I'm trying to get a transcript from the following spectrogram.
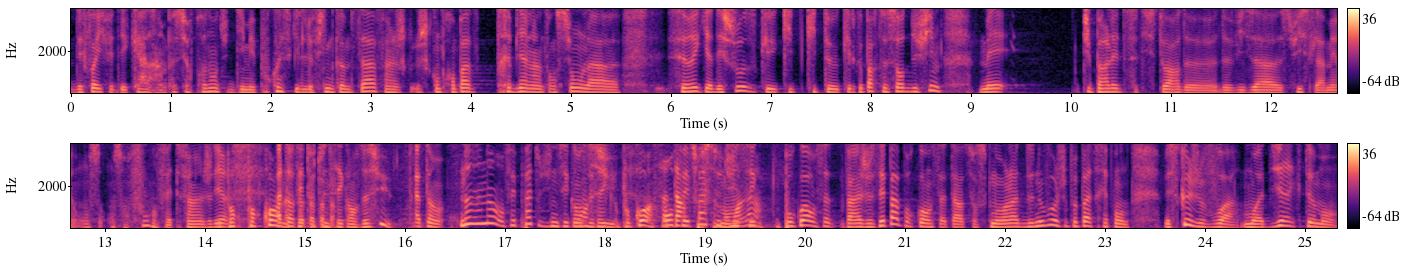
des fois il fait des cadres un peu surprenants, tu te dis mais pourquoi est-ce qu'il le filme comme ça? Enfin, je, je comprends pas très bien l'intention là. C'est vrai qu'il y a des choses qui, qui, qui te quelque part te sortent du film, mais tu parlais de cette histoire de, de visa suisse là, mais on, s'en- on s'en fout en fait. Enfin, je veux dire, pour- pourquoi on Attends, a fait attends, toute une séquence dessus? Attends, non, non, non, on fait pas toute une séquence dessus. Pourquoi on s'attarde sur pas ce moment-là Pourquoi on Enfin, je sais pas pourquoi on s'attarde sur ce moment-là. De nouveau, je peux pas te répondre. Mais ce que je vois, moi, directement,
